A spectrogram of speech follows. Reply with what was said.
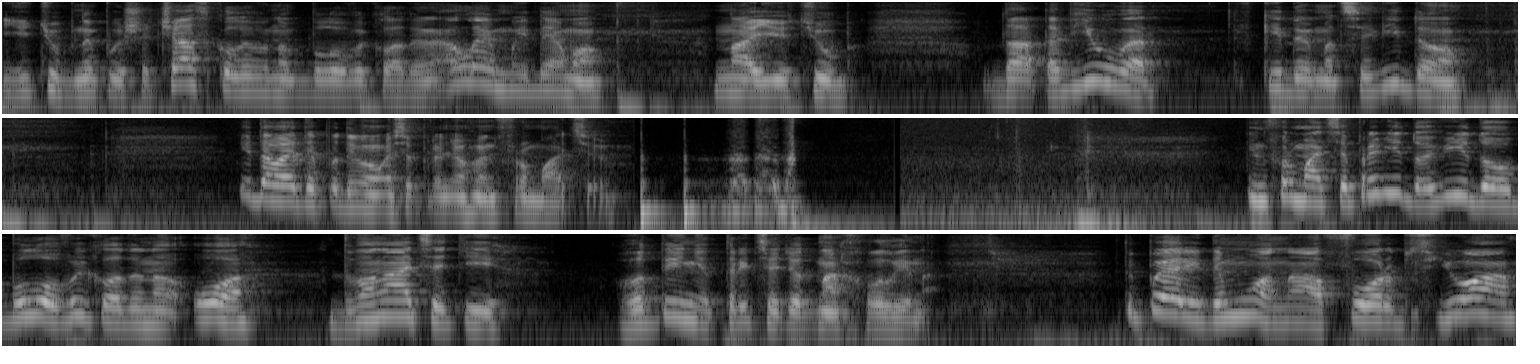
YouTube не пише час, коли воно було викладене, але ми йдемо на YouTube Data Viewer, вкидуємо це відео. І давайте подивимося про нього інформацію. Інформація про відео. Відео було викладено о 12 годині 31 хвилина. Тепер йдемо на Forbes.ua,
